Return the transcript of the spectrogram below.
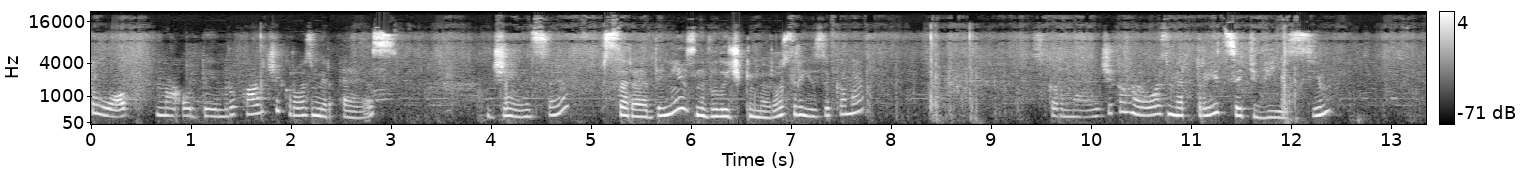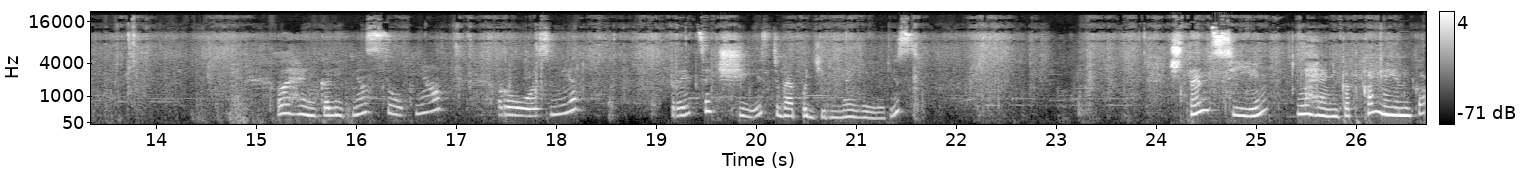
Топ на один рукавчик, розмір S. Джинси всередині з невеличкими розрізиками. З карманчиками, розмір 38. Легенька літня сукня, розмір 36, В-подібний виріс. Штанці, легенька тканинка.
